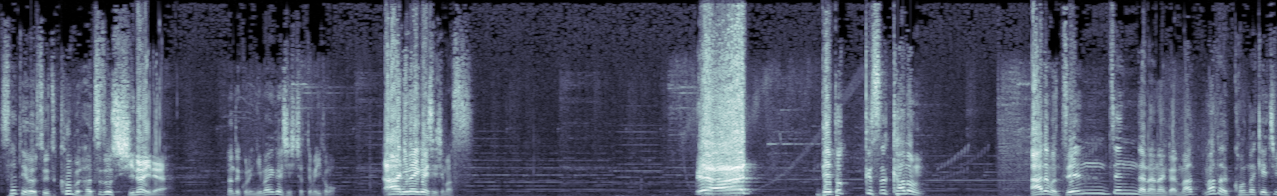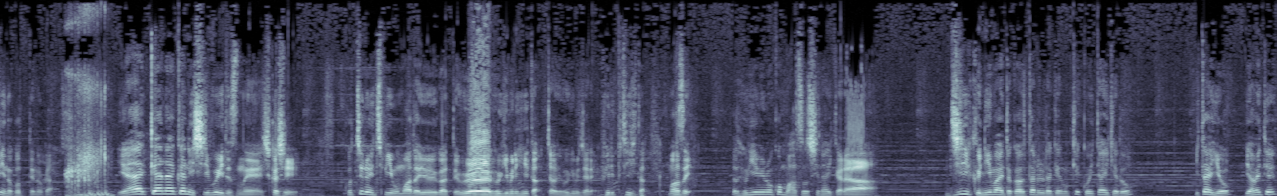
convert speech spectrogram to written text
さてはそいつコンボ発動しないな。なんでこれ2枚返ししちゃってもいいかも。あー、2枚返しします。デトックスカノンあ、でも全然だな。なんかま、まだこんだけ HP 残ってんのか。なかなかに渋いですね。しかし、こっちの HP もまだ余裕があって、うわー、不気味に引いた。じゃあ、不気味じゃない。フィリピティ引いた。まずい。不気味のコンボ発動しないから、ジーク2枚とか撃たれるだけでも結構痛いけど、痛いよ。やめて。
